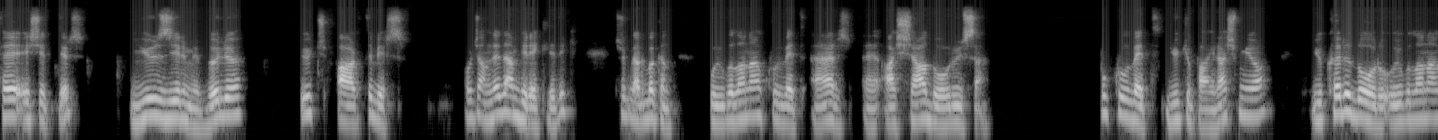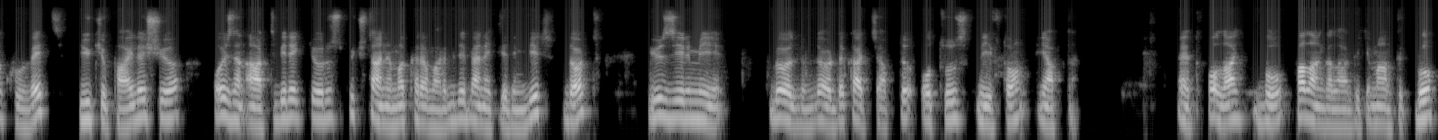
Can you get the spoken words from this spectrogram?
F eşittir 120 bölü 3 artı 1. Hocam neden 1 ekledik? Çocuklar bakın uygulanan kuvvet eğer e, aşağı doğruysa bu kuvvet yükü paylaşmıyor. Yukarı doğru uygulanan kuvvet yükü paylaşıyor. O yüzden artı 1 ekliyoruz. 3 tane makara var. Bir de ben ekledim 1, 4. 120'yi böldüm 4'e kaç yaptı? 30 Newton yaptı. Evet olay bu. Palangalardaki mantık bu.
